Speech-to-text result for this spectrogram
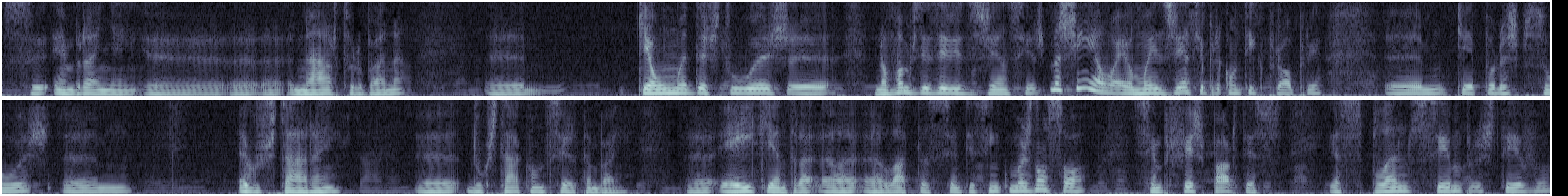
se embrenhem uh, uh, na arte urbana, uh, que é uma das tuas, não vamos dizer exigências, mas sim, é uma, é exigência para contigo própria, hum, que é pôr as pessoas hum, a gostarem do que está a acontecer também. É aí que entra a, a Lata 65, mas não só sempre fez parte, esse, esse plano sempre esteve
